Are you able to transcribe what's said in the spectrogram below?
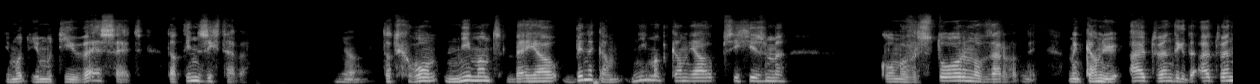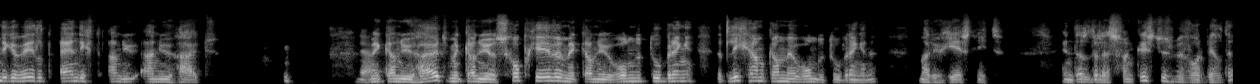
Je moet, je moet die wijsheid, dat inzicht hebben. Ja. Dat gewoon niemand bij jou binnen kan. Niemand kan jouw psychisme komen verstoren. Of daar, wat- nee. Men kan u uitwendig, de uitwendige wereld eindigt aan, u, aan uw huid. Ja. Men kan uw huid, men kan u een schop geven, men kan u wonden toebrengen. Het lichaam kan men wonden toebrengen, hè? maar uw geest niet. En dat is de les van Christus bijvoorbeeld. Hè?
